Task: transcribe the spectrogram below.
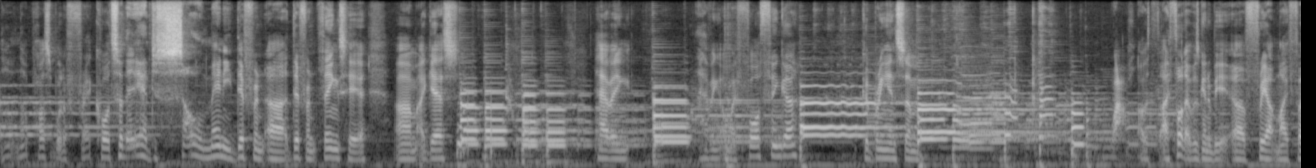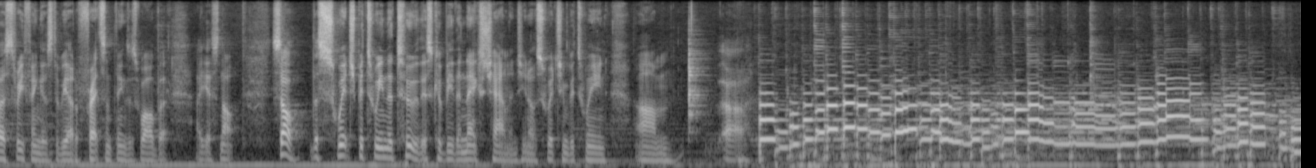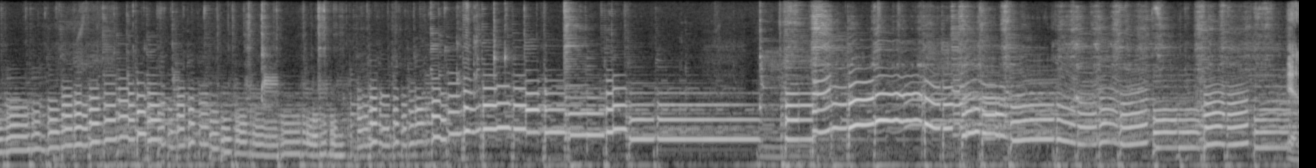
Not, not possible to fret chords. So there, yeah, just so many different uh, different things here. Um, I guess having having it on my fourth finger could bring in some. Wow, I, was, I thought that was going to be uh, free up my first three fingers to be able to fret some things as well, but I guess not. So the switch between the two, this could be the next challenge. You know, switching between. Um, uh,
